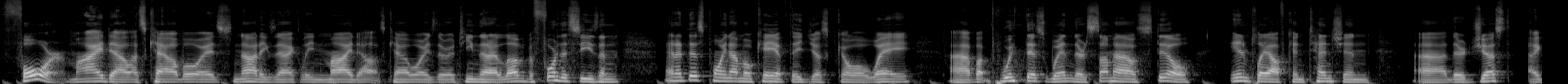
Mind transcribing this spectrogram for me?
for my Dallas Cowboys. Not exactly my Dallas Cowboys. They're a team that I loved before the season. And at this point, I'm okay if they just go away. Uh, but with this win, they're somehow still in playoff contention. Uh, they're just a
